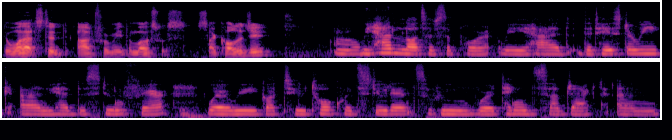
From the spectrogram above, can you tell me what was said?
the one that stood out for me the most was psychology. Mm, we had lots of support. We had the Taster Week and we had the student fair where we got to talk with students who were taking the subject and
